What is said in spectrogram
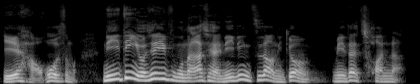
也好，或者什么，你一定有些衣服拿起来，你一定知道你根本没在穿啦。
